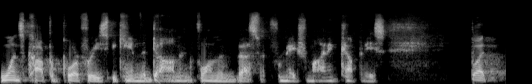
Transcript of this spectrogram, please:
once copper porphyries became the dominant form of investment for major mining companies, but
